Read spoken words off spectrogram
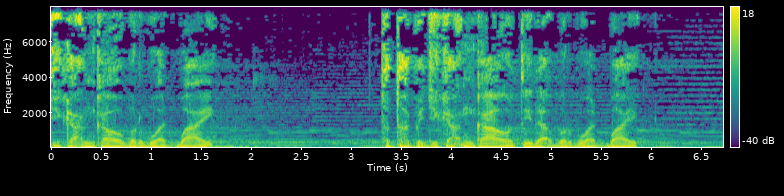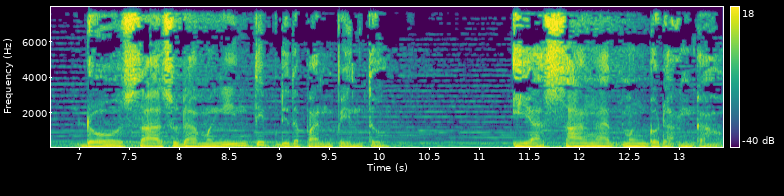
jika engkau berbuat baik? Tetapi jika engkau tidak berbuat baik, dosa sudah mengintip di depan pintu. Ia sangat menggoda engkau,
